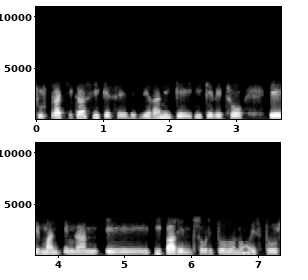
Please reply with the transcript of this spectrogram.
sus prácticas y que se desdiegan y que y que de hecho eh, mantengan eh, y paguen sobre todo no estos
